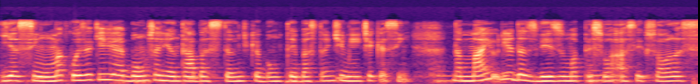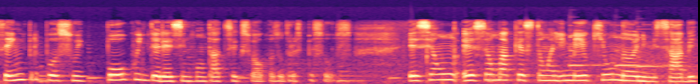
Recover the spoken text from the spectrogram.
E assim, uma coisa que é bom salientar bastante, que é bom ter bastante em mente é que assim, na maioria das vezes uma pessoa assexual, ela sempre possui pouco interesse em contato sexual com as outras pessoas. Esse é, um, esse é uma questão ali meio que unânime, sabe?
